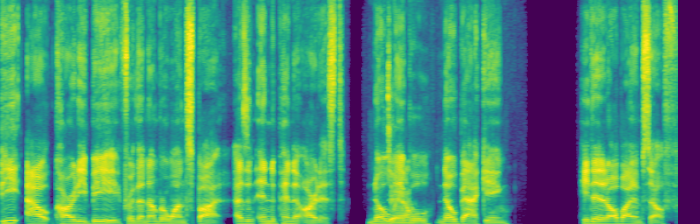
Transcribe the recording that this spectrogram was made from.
beat out Cardi B for the number one spot as an independent artist. No Damn. label, no backing. He did it all by himself.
